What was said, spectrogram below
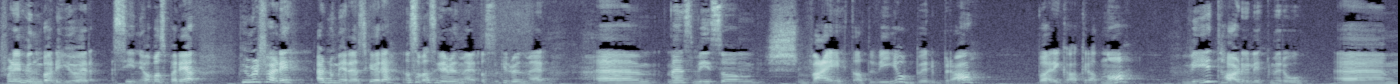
Fordi hun bare gjør sin jobb, og så bare ja, hun blir ferdig. Er det noe mer jeg skal gjøre? Og så bare skriver hun mer, og så skriver hun mer. Um, mens vi som veit at vi jobber bra, bare ikke akkurat nå, vi tar det jo litt med ro. Um,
